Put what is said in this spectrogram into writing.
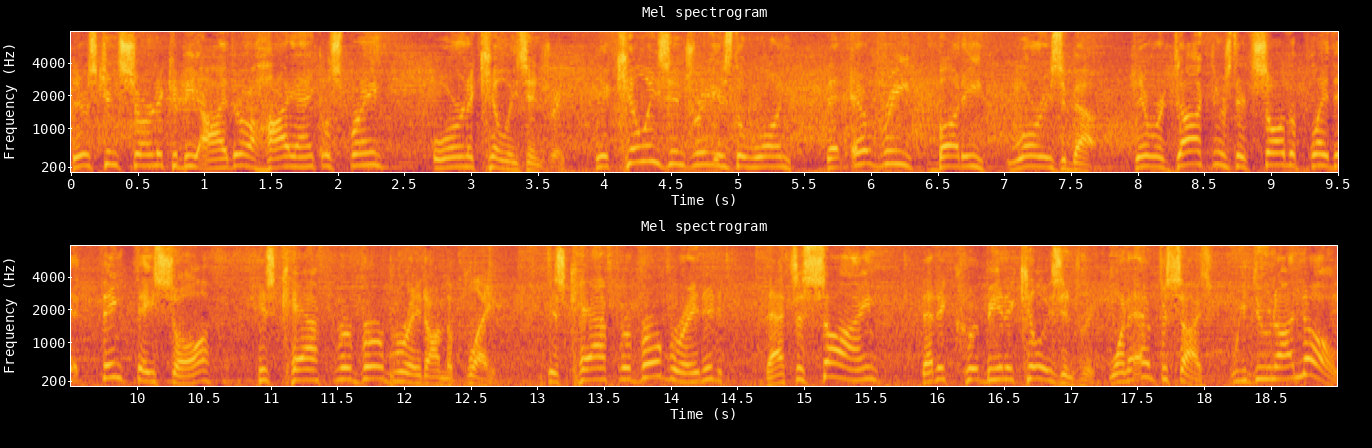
there's concern it could be either a high ankle sprain or an Achilles injury. The Achilles injury is the one that everybody worries about. There were doctors that saw the play that think they saw his calf reverberate on the play. If his calf reverberated, that's a sign that it could be an Achilles injury. Want to emphasize, we do not know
